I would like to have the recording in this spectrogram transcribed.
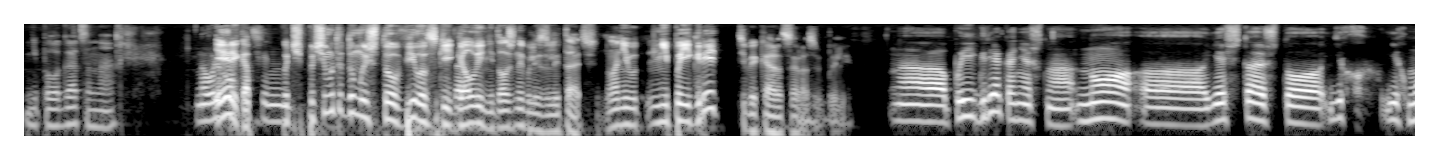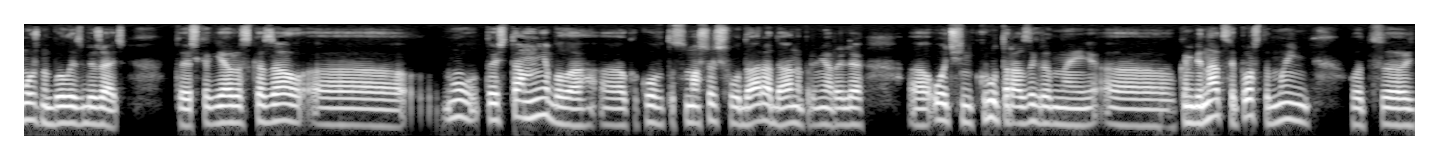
не полагаться на... Но Эрик, а случае... почему ты думаешь, что вилловские да. голы не должны были залетать? Ну, они вот не по игре, тебе кажется, разве были? А, по игре, конечно, но э, я считаю, что их, их можно было избежать. То есть, как я уже сказал, э, ну, то есть там не было э, какого-то сумасшедшего удара, да, например, или Э, очень круто разыгранной э, комбинации. Просто мы вот э,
